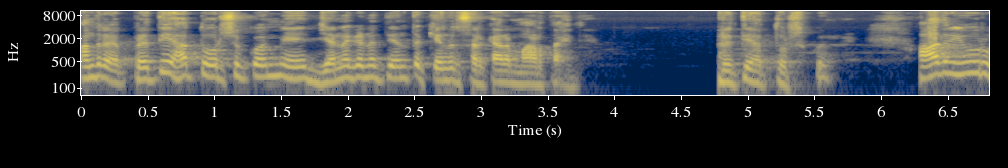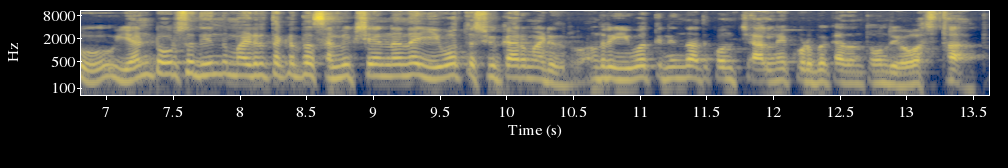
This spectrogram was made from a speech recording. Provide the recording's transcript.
ಅಂದ್ರೆ ಪ್ರತಿ ಹತ್ತು ವರ್ಷಕ್ಕೊಮ್ಮೆ ಜನಗಣತಿ ಅಂತ ಕೇಂದ್ರ ಸರ್ಕಾರ ಮಾಡ್ತಾ ಇದೆ. ಪ್ರತಿ ಹತ್ತು ವರ್ಷಕ್ಕೊಮ್ಮೆ. ಆದರೆ ಇವರು ಎಂಟು ವರ್ಷದ ಹಿಂದೆ ಮಾಡಿರ್ತಕ್ಕಂಥ ಸಮೀಕ್ಷೆಯನ್ನೇ ಇವತ್ತು ಸ್ವೀಕಾರ ಮಾಡಿದರು. ಅಂದರೆ ಇವತ್ತಿನಿಂದ ಅದಕ್ಕೊಂದು ಚಾಲನೆ ಕೊಡಬೇಕಾದಂಥ ಒಂದು ವ್ಯವಸ್ಥೆ ಆಯಿತು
